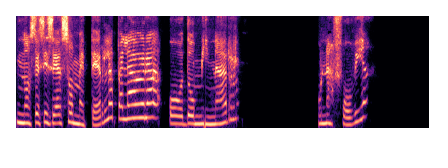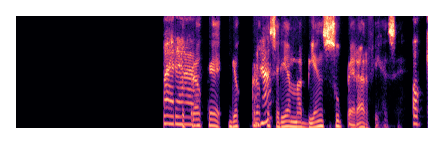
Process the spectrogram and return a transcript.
no sé si sea someter la palabra o dominar una fobia. Para... Yo creo que, yo creo que sería más bien superar, fíjese. Ok.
